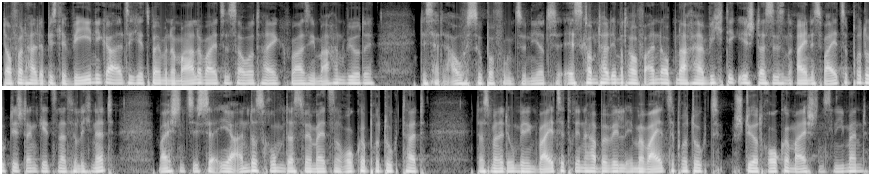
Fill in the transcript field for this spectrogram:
Davon halt ein bisschen weniger, als ich jetzt bei einem normalen Weizensauerteig quasi machen würde. Das hat auch super funktioniert. Es kommt halt immer darauf an, ob nachher wichtig ist, dass es ein reines Weizenprodukt ist, dann geht es natürlich nicht. Meistens ist es ja eher andersrum, dass wenn man jetzt ein Rockerprodukt hat, dass man nicht unbedingt Weizen drin haben will. Immer Weizenprodukt stört Rocker meistens niemand.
